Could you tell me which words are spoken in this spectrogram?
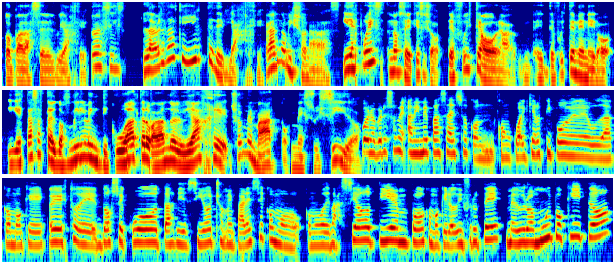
para hacer el viaje. Entonces la verdad que irte de viaje, ganando millonadas, y después, no sé, qué sé yo, te fuiste ahora, eh, te fuiste en enero, y estás hasta el 2024 pagando el viaje, yo me mato, me suicido. Bueno, pero eso a mí me pasa eso con, con, cualquier tipo de deuda, como que esto de 12 cuotas, 18, me parece como, como demasiado tiempo, como que lo disfruté, me duró muy poquito,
